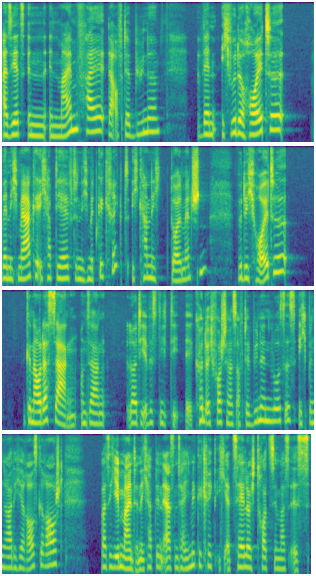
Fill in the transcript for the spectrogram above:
Also jetzt in, in meinem Fall, da auf der Bühne, wenn ich würde heute, wenn ich merke, ich habe die Hälfte nicht mitgekriegt, ich kann nicht dolmetschen, würde ich heute genau das sagen und sagen, Leute, ihr wisst nicht, ihr könnt euch vorstellen, was auf der Bühne los ist. Ich bin gerade hier rausgerauscht was ich eben meinte, ne? ich habe den ersten Teil nicht mitgekriegt, ich erzähle euch trotzdem, was ist.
